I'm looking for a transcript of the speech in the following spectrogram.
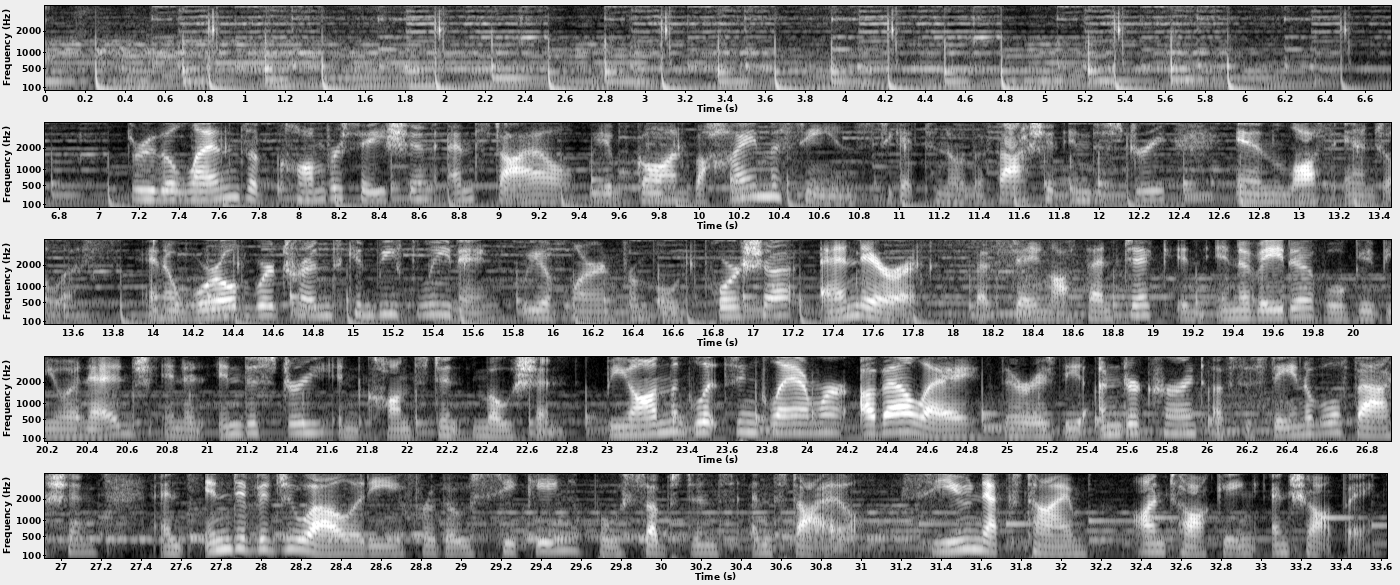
Through the lens of conversation and style, we have gone behind the scenes to get to know the fashion industry in Los Angeles. In a world where trends can be fleeting, we have learned from both Portia and Eric that staying authentic and innovative will give you an edge in an industry in constant motion. Beyond the glitz and glamour of LA, there is the undercurrent of sustainable fashion and individuality for those seeking both substance and style. See you next time on Talking and Shopping.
